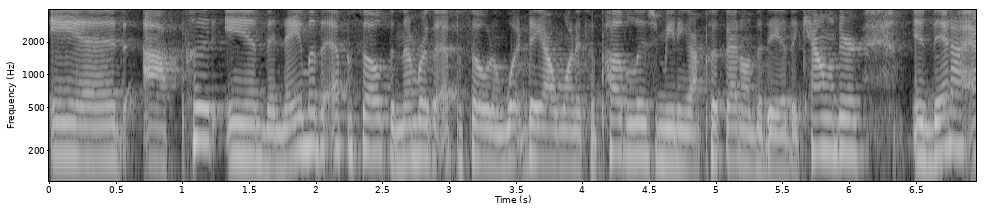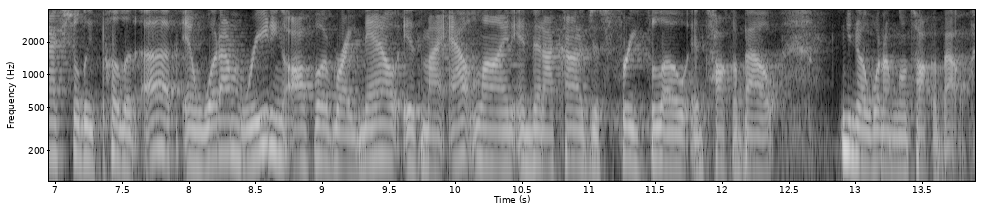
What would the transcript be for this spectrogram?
And I put in the name of the episode, the number of the episode, and what day I wanted to publish, meaning I put that on the day of the calendar. And then I actually pull it up. And what I'm reading off of right now is my outline. And then I kind of just free flow and talk about you know what I'm going to talk about.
